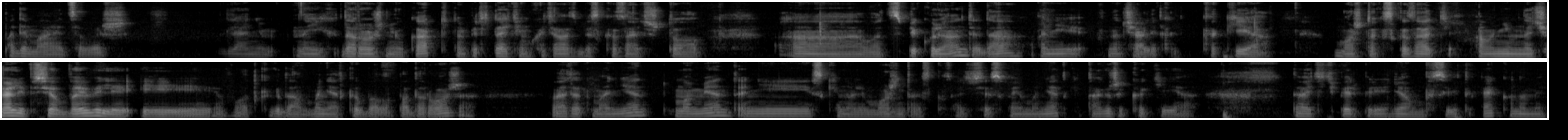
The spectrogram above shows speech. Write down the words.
поднимается выше. Глянем на их дорожную карту. Там перед этим хотелось бы сказать, что э, вот спекулянты, да, они вначале, как, как я, можно так сказать, они вначале все вывели, и вот когда монетка была подороже, в этот момент, момент они скинули, можно так сказать, все свои монетки, так же, как и я. Давайте теперь перейдем в Sweet Economy.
